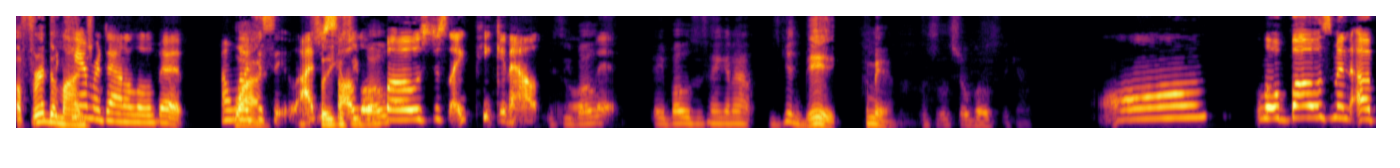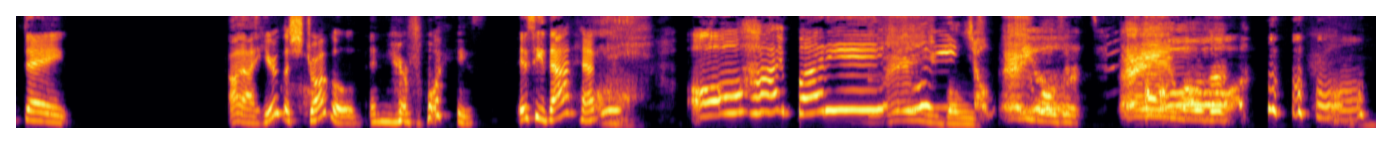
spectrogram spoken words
a friend of mine. camera down a little bit. I Why? to see. I So just saw little Bo? bows just like peeking out You see little Bo? bit. Hey, Bose is hanging out. He's getting big. Come here. Let's, let's show Bose the camera. Oh, little Bozeman update. I I hear the struggle in your voice. Is he that heavy? Oh, Oh, hi, buddy. Hey, Bose. so Hey, cute. Hey. Oh.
